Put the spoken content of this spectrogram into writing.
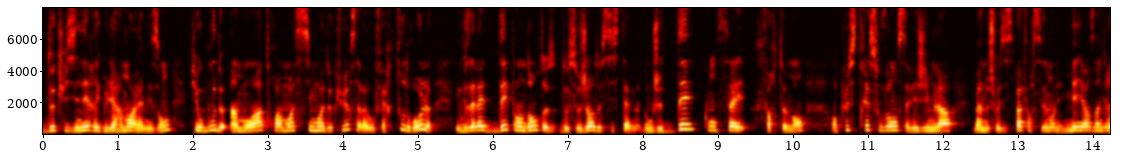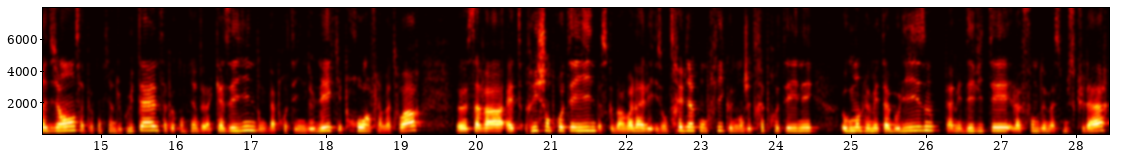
de cuisiner régulièrement à la maison. Puis au bout de un mois, trois mois, six mois de cure, ça va vous faire tout drôle et vous allez être dépendante de ce genre de système. Donc je déconseille fortement. En plus, très souvent, ces régimes-là ben, ne choisissent pas forcément les meilleurs ingrédients. Ça peut contenir du gluten, ça peut contenir de la caséine, donc de la protéine de lait qui est pro-inflammatoire. Euh, ça va être riche en protéines parce que ben voilà, ils ont très bien compris que de manger très protéiné augmente le métabolisme, permet d'éviter la fonte de masse musculaire.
